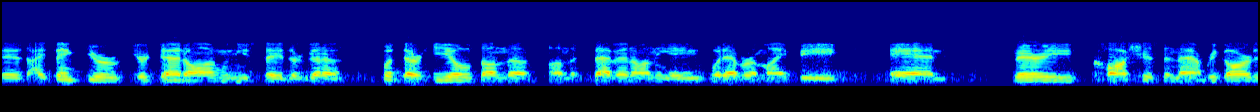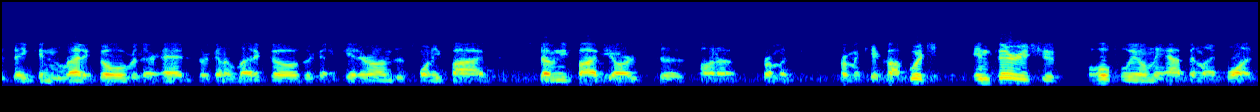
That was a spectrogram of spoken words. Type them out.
Is I think you're you're dead on when you say they're gonna put their heels on the on the seven, on the eight, whatever it might be, and very cautious in that regard. If they can let it go over their heads, they're going to let it go. They're going to get it on to 25, 75 yards to on a from a from a kickoff, which in theory should hopefully only happen like once.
